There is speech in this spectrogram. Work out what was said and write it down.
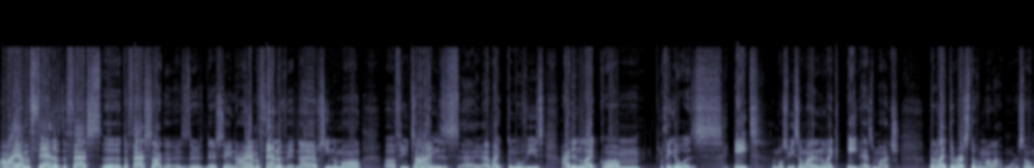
um, I am a fan of the Fast uh, the Fast saga, as they're, they're saying. Now. I am a fan of it, and I, have seen them all uh, a few times. I, I like the movies. I didn't like, um, I think it was 8, the most recent one. I didn't like 8 as much, but I like the rest of them a lot more. So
